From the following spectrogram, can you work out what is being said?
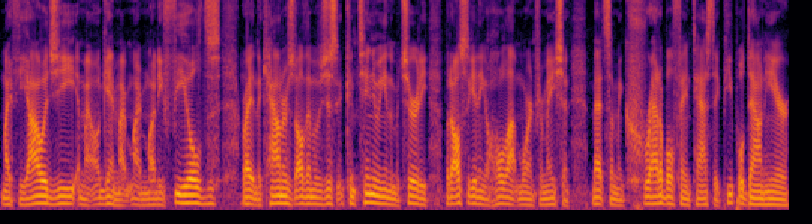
my theology and my, again, my, my muddy fields, right, and the counters, all them. It was just continuing in the maturity, but also getting a whole lot more information. Met some incredible, fantastic people down here,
